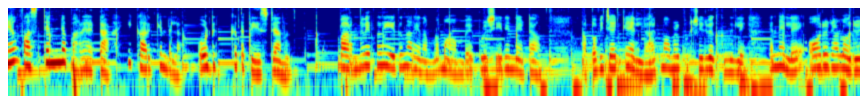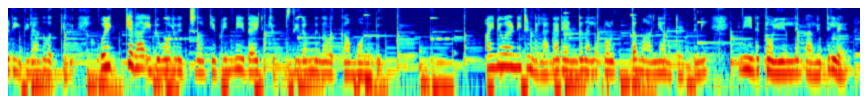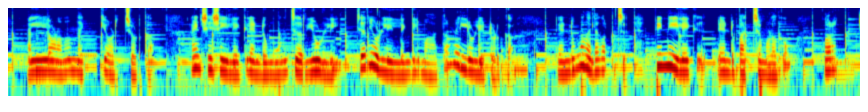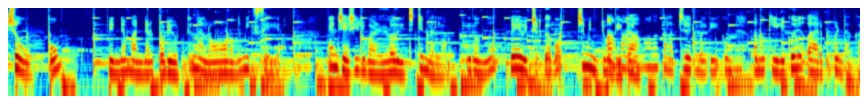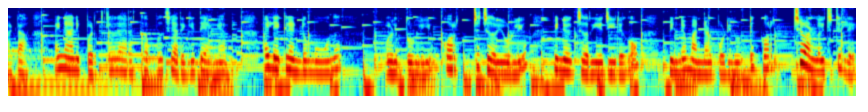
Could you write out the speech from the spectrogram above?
ഞാൻ ഫസ്റ്റ് തന്നെ പറയാട്ടാ ഈ കറിക്കുണ്ടല്ലോ ഒടുക്കത്തെ ടേസ്റ്റാണ് പറഞ്ഞു വരുന്നത് ഏതെന്നറിയാം? നമ്മുടെ മാമ്പഴ പുളിശ്ശേരി തന്നെ കേട്ടാ. അപ്പോൾ വിചാരിക്കും എല്ലാവരും മാമ്പഴ പുളിശ്ശേരി വെക്കുന്നില്ലേ? എന്നല്ലേ ഓരോരാൾ ഓരോ രീതിയിലാണ് വെക്കൽ. ഒരിക്കലാ ഇതുപോലെ വെച്ച് നോക്കിയാൽ പിന്നെ ഇതായിരിക്കും സ്ഥിരം നിങ്ങൾ വെക്കാൻ പോകുന്നത്. അതിന് വേണ്ടിയിട്ടുണ്ടല്ല ഞാൻ രണ്ട് നല്ല പൊഴുത്ത മാങ്ങ എന്നിട്ട് എടുത്തിന്. ഇനി ഇതിന്റെ തൊലിയെല്ലാം കളഞ്ഞിട്ടില്ലേ? നല്ലോണം ഒന്ന് നെക്കി ഉടച്ചു കൊടുക്കുക. അതിന് ശേഷം ഇതിലേക്ക് രണ്ട് മൂന്ന് ചെറിയ ഉള്ളി ചെറിയ ഉള്ളി ഇല്ലെങ്കിൽ മാത്രം വെല്ലുള്ളി ഇട്ട് കൊടുക്കുക. രണ്ട് മൂന്നല്ല കുറച്ച്. പിന്നെ ഇതിലേക്ക് രണ്ട് പച്ചമുളകും കുറച്ച് ഉപ്പും പിന്നെ മഞ്ഞൾപ്പൊടി ഇട്ട് നല്ലോണം ഒന്ന് മിക്സ് ചെയ്യുക. അതിന് ശേഷം ഇത് വെള്ളം ഒഴിച്ചിട്ടുണ്ടല്ലോ ഇതൊന്ന് വേവിച്ചെടുക്കുക. കുറച്ച് മിനിറ്റ് മതി കേട്ടോ ഒന്ന് തിളച്ച് വരുമ്പോഴത്തേക്കും നമുക്ക് ഇതിലേക്ക് ഒരു അരപ്പ് ഉണ്ടാക്കാം കേട്ടോ അതിന് ഞാനിപ്പോൾ എടുത്തിട്ടുള്ള ഒരു അരക്കപ്പ് ചിരകിയ തേങ്ങയാണ്. അതിലേക്ക് രണ്ട് മൂന്ന് വെളുത്തുള്ളിയും കുറച്ച് ചെറിയ ഉള്ളിയും പിന്നെ ഒരു ചെറിയ ജീരകവും പിന്നെ മഞ്ഞൾപ്പൊടി ഇട്ട് കുറച്ച് വെള്ളം ഒഴിച്ചിട്ടില്ലേ?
